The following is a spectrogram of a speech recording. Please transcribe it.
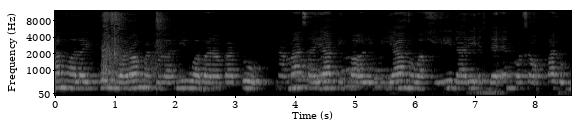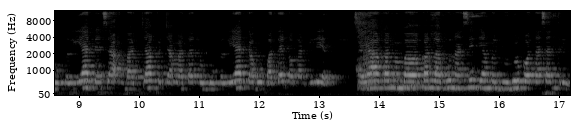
Assalamualaikum warahmatullahi wabarakatuh. Nama saya Pika Olivia mewakili dari SDN 04 Lubuk Keliat, Desa Embaca, Kecamatan Lubuk Keliat, Kabupaten Ogan Ilir. Saya akan membawakan lagu nasid yang berjudul Kota Santri.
